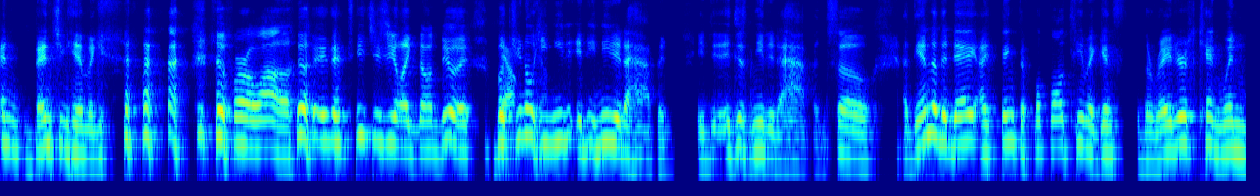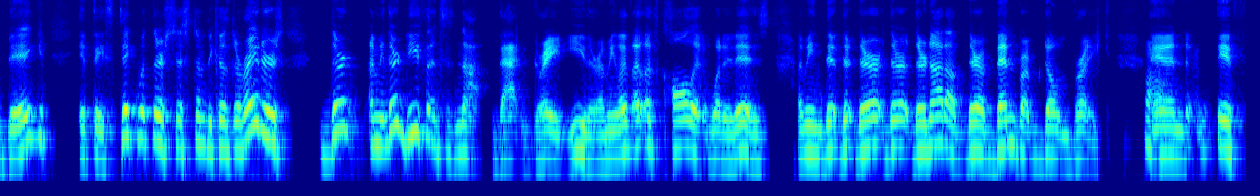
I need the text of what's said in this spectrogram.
and benching him again for a while it teaches you like don't do it but yeah. you know he needed it, it needed to happen it, it just needed to happen. So at the end of the day, I think the football team against the Raiders can win big if they stick with their system because the Raiders, they're, I mean, their defense is not that great either. I mean, let, us call it what it is. I mean, they're, they're, they're, they're not a, they're a bend but don't break. Uh-huh. And if,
